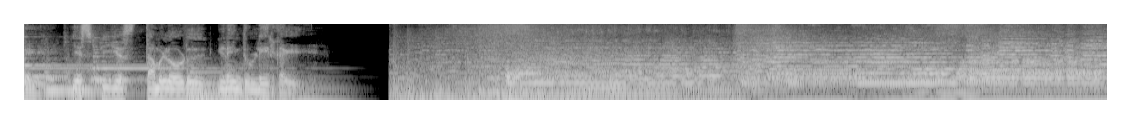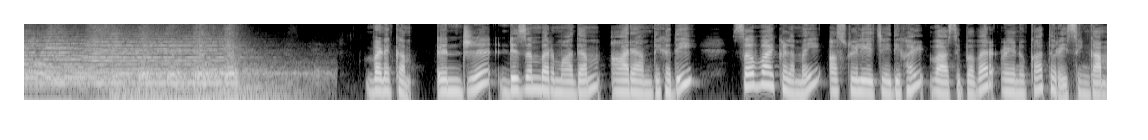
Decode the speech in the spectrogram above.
நீங்கள் எஸ் தமிழோடு இணைந்துள்ளீர்கள். வணக்கம். இன்று டிசம்பர் மாதம் ஆறாம் திகதி செவ்வாய்க்கிழமை ஆஸ்திரேலிய செய்திகள் வாசிப்பவர் ரேணுகா துரைசிங்கம்.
